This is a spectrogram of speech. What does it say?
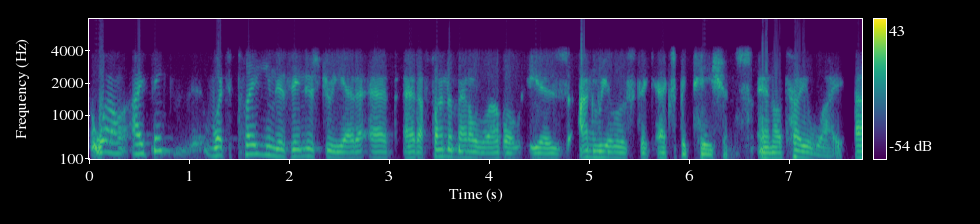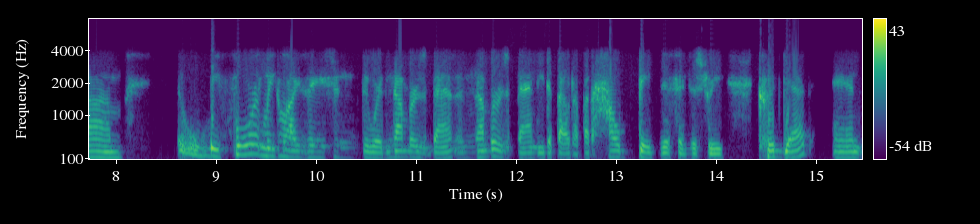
Well, I think what's plaguing this industry at a, at, at a fundamental level is unrealistic expectations, and I'll tell you why. Um, before legalization, there were numbers numbers bandied about about how big this industry could get, and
